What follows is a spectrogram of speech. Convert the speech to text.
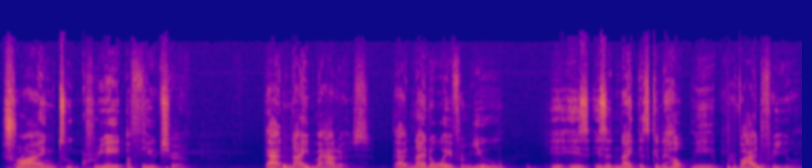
trying to create a future. That night matters. That night away from you is is a night that's gonna help me provide for you.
